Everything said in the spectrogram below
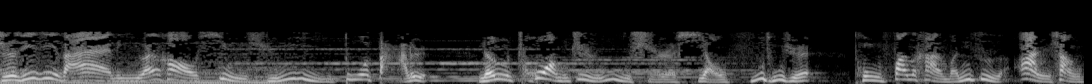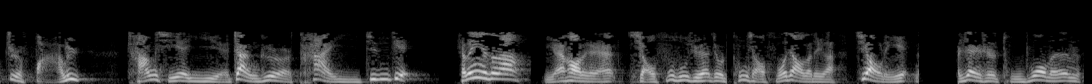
史籍记载，李元昊性雄毅，多大略，能创制物史，小浮屠学。通翻汉文字，岸上治法律，常写野战歌，太乙金剑。什么意思呢？李元昊这个人小浮屠学，就是通晓佛教的这个教理，认识吐蕃文、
